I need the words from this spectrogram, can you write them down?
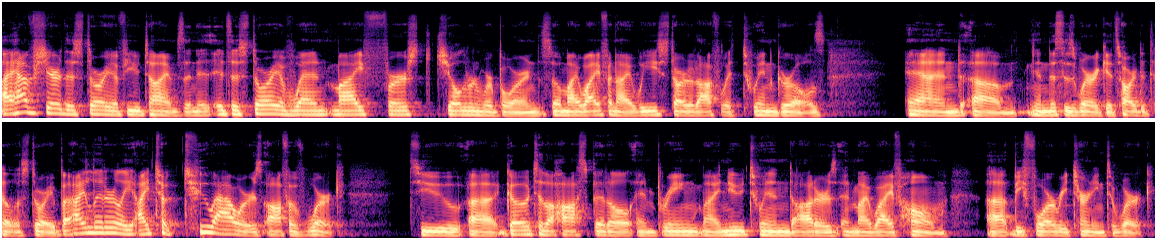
I have shared this story a few times, and it, it's a story of when my first children were born. So my wife and I, we started off with twin girls and um, and this is where it gets hard to tell a story. But I literally I took two hours off of work to uh, go to the hospital and bring my new twin daughters and my wife home uh, before returning to work.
